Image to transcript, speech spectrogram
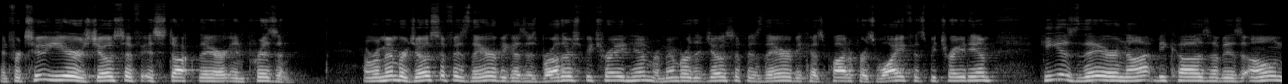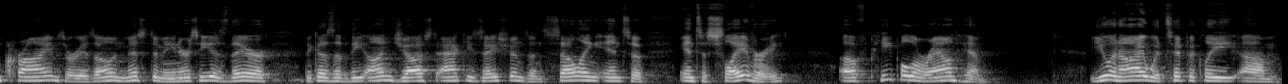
And for two years, Joseph is stuck there in prison. Now remember, Joseph is there because his brothers betrayed him. Remember that Joseph is there because Potiphar's wife has betrayed him. He is there not because of his own crimes or his own misdemeanors. He is there because of the unjust accusations and selling into, into slavery of people around him. You and I would typically um,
